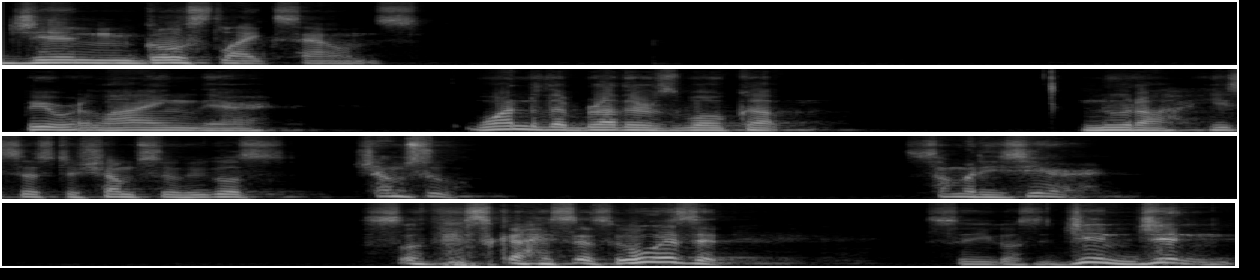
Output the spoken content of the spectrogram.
jinn ghost like sounds. We were lying there. One of the brothers woke up. Nura, he says to Shamsu, he goes, Shamsu, somebody's here. So this guy says, Who is it? So he goes, Jinn, Jinn.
